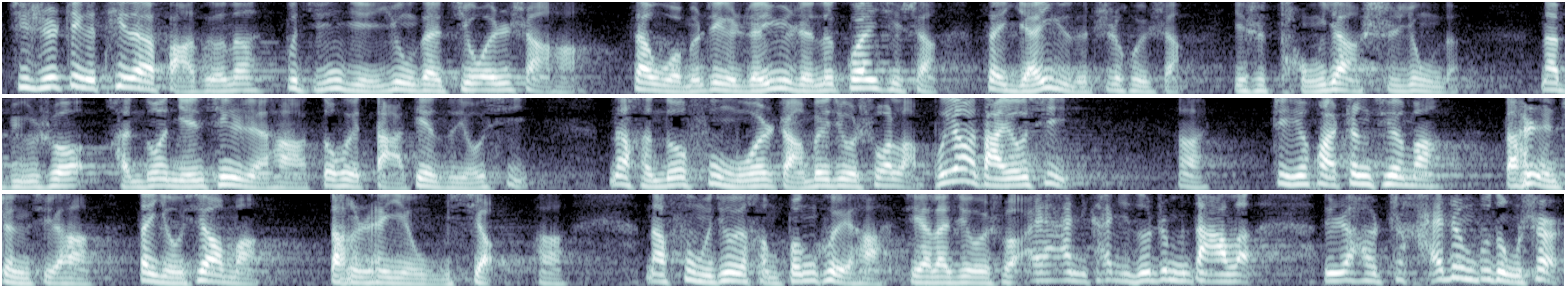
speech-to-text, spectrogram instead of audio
其实这个替代法则呢，不仅仅用在救恩上哈，在我们这个人与人的关系上，在言语的智慧上也是同样适用的。那比如说很多年轻人哈都会打电子游戏，那很多父母长辈就说了，不要打游戏啊，这些话正确吗？当然正确哈，但有效吗？当然也无效啊。那父母就会很崩溃哈，接下来就会说：哎呀，你看你都这么大了，对，然后这还这么不懂事儿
